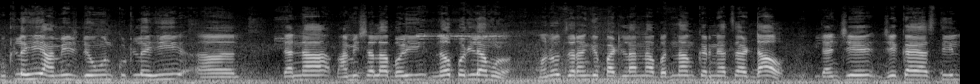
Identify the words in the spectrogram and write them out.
कुठलंही आमिष देऊन कुठलंही त्यांना आमिषाला बळी न पडल्यामुळं मनोज जरांगे पाटलांना बदनाम करण्याचा डाव त्यांचे जे काय असतील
